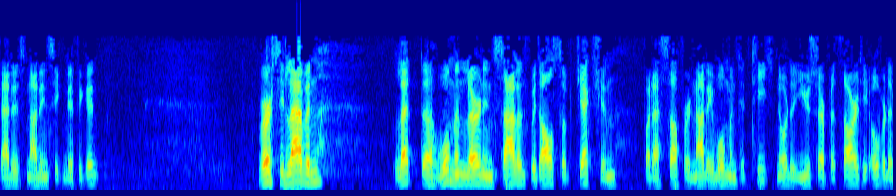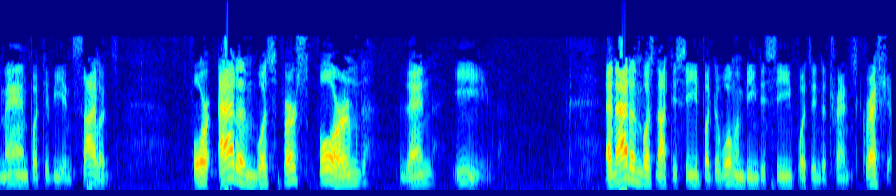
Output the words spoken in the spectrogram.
that is not insignificant. Verse 11, let the woman learn in silence with all subjection, but I suffer not a woman to teach, nor to usurp authority over the man, but to be in silence. For Adam was first formed, then Eve. And Adam was not deceived, but the woman being deceived was in the transgression.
